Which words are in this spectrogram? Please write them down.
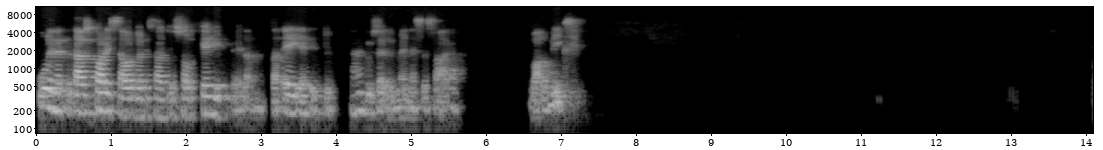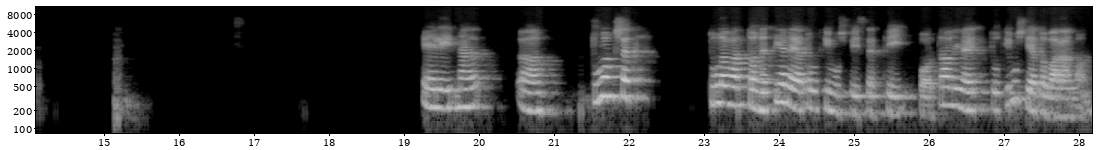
kuulin, että tämä olisi parissa organisaatiossa ollut kehitteillä, mutta ei ehditty tähän kyselyyn mennessä saada valmiiksi. Eli nämä äh, tulokset tulevat tuonne tiede- ja tutkimus.fi-portaalille tutkimustietovarannon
